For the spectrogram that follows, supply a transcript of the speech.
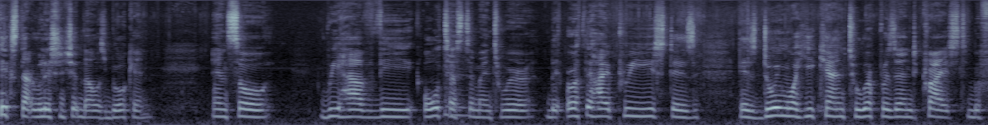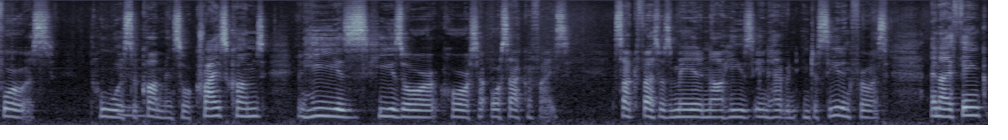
fix that relationship that was broken. And so we have the Old mm-hmm. Testament where the earthly high priest is is doing what he can to represent Christ before us, who was to mm-hmm. come. And so Christ comes and he is he is our our, our sacrifice. Sacrifice was made and now he's in heaven interceding for us. And I think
